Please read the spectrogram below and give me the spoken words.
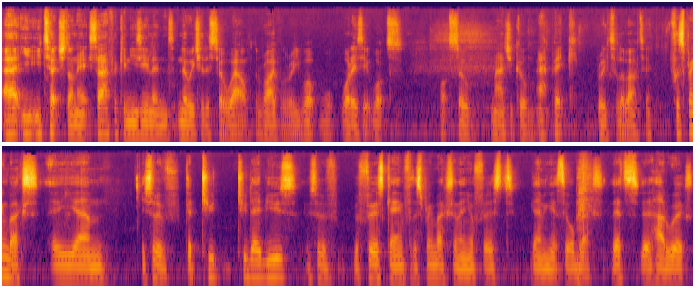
Uh, you, you touched on it. South Africa and New Zealand know each other so well. The rivalry. What what is it? What's what's so magical, epic, brutal about it? For Springboks, he, um, you sort of get two two debuts. You sort of your first game for the Springboks and then your first game against the All Blacks. That's how it works.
